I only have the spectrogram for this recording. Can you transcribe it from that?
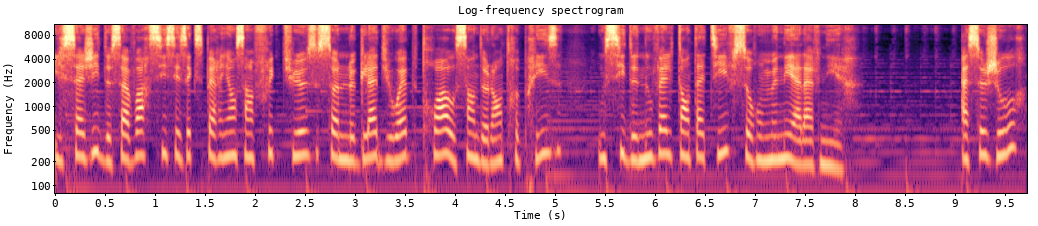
il s'agit de savoir si ces expériences infructueuses sonnent le glas du Web 3 au sein de l'entreprise, ou si de nouvelles tentatives seront menées à l'avenir. À ce jour,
